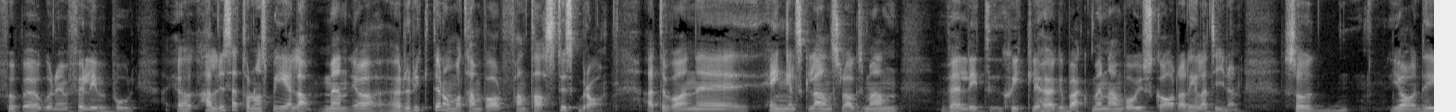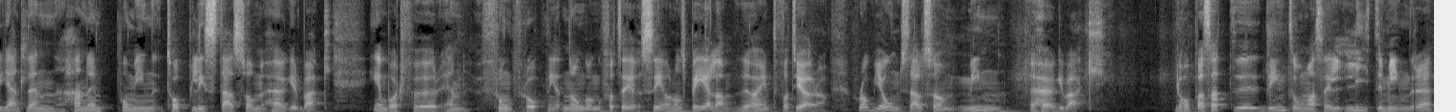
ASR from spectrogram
få upp ögonen för Liverpool. Jag har aldrig sett honom spela, men jag hörde rykten om att han var fantastiskt bra. Att det var en eh, engelsk landslagsman, väldigt skicklig högerback, men han var ju skadad hela tiden. Så ja, det är egentligen, han är på min topplista som högerback enbart för en from förhoppning att någon gång få se, se honom spela. Det har jag inte fått göra. Rob Jones, alltså min högerback. Jag hoppas att eh, din Thomas är lite mindre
